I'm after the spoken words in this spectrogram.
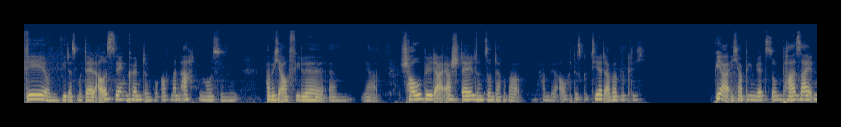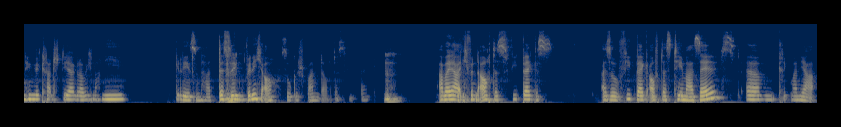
Idee und wie das Modell aussehen könnte und worauf man achten muss. Und habe ich auch viele ähm, ja, Schaubilder erstellt und so und darüber haben wir auch diskutiert, aber wirklich, ja, ich habe ihm jetzt so ein paar Seiten hingeklatscht, die er, glaube ich, noch nie gelesen hat. Deswegen bin ich auch so gespannt auf das Feedback. Mhm. Aber ja, ich finde auch, das Feedback ist, also Feedback auf das Thema selbst, ähm, kriegt man ja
